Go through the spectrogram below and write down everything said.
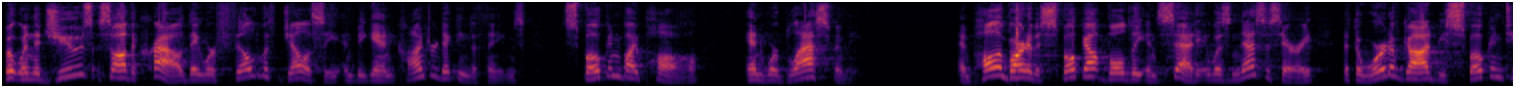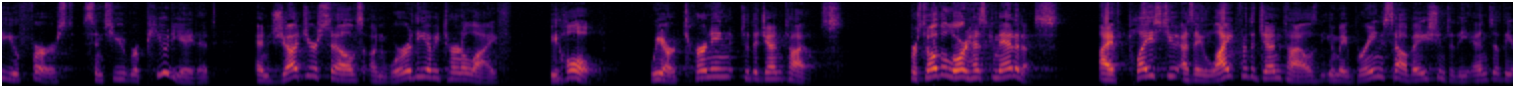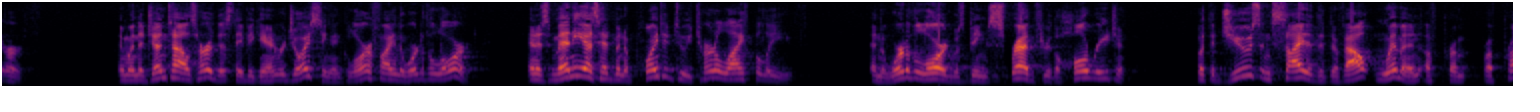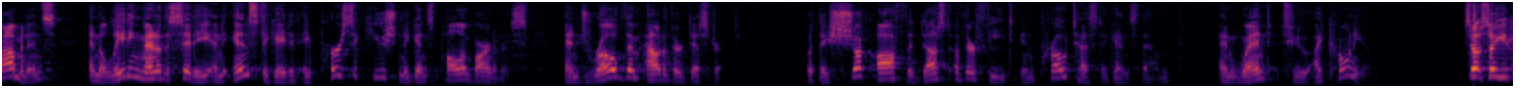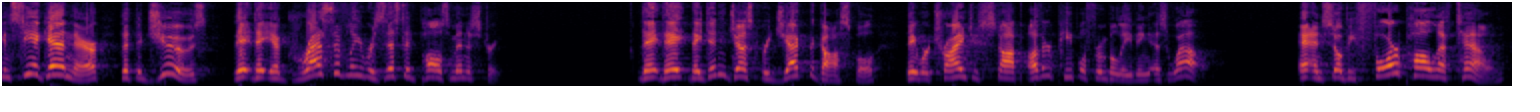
But when the Jews saw the crowd, they were filled with jealousy and began contradicting the things spoken by Paul and were blaspheming. And Paul and Barnabas spoke out boldly and said, It was necessary that the word of God be spoken to you first, since you repudiate it and judge yourselves unworthy of eternal life. Behold, we are turning to the Gentiles. For so the Lord has commanded us. I have placed you as a light for the Gentiles, that you may bring salvation to the ends of the earth. And when the Gentiles heard this, they began rejoicing and glorifying the word of the Lord. And as many as had been appointed to eternal life believed. And the word of the Lord was being spread through the whole region. But the Jews incited the devout women of, of prominence and the leading men of the city and instigated a persecution against Paul and Barnabas and drove them out of their district. But they shook off the dust of their feet in protest against them and went to Iconium. So, so you can see again there that the Jews, they, they aggressively resisted Paul's ministry. They, they, they didn't just reject the gospel, they were trying to stop other people from believing as well. And, and so before Paul left town,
